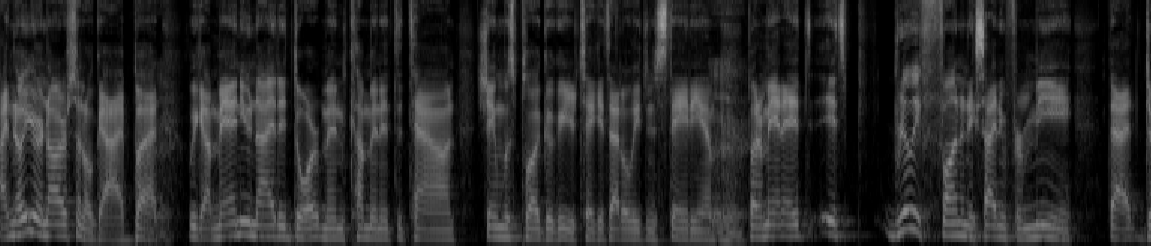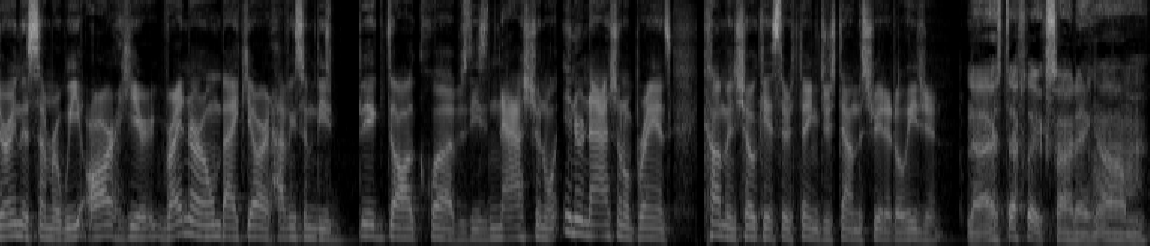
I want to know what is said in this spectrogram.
I know you're an Arsenal guy, but mm-hmm. we got Man United, Dortmund coming into town. Shameless plug, go get your tickets at Allegiant Stadium. Mm-hmm. But I mean, it, it's really fun and exciting for me that during the summer we are here right in our own backyard having some of these big dog clubs, these national, international brands come and showcase their thing just down the street at Allegiant. No, it's definitely exciting. Um,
